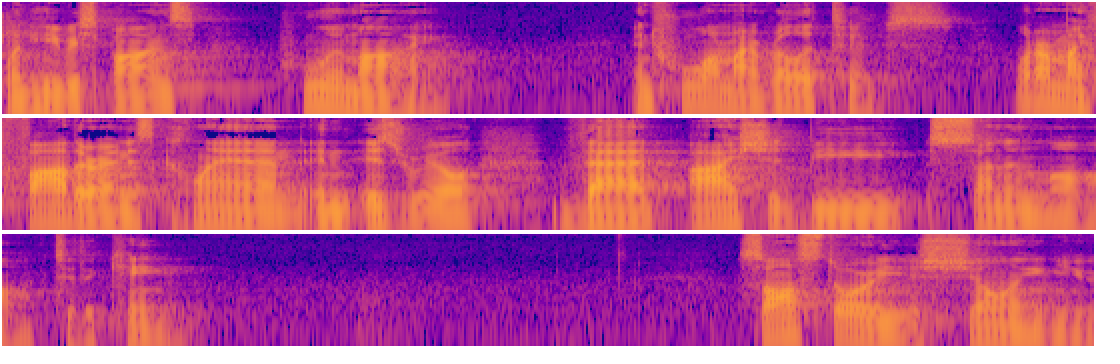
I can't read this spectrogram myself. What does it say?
when he responds, Who am I? And who are my relatives? What are my father and his clan in Israel that I should be son in law to the king? Saul's story is showing you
